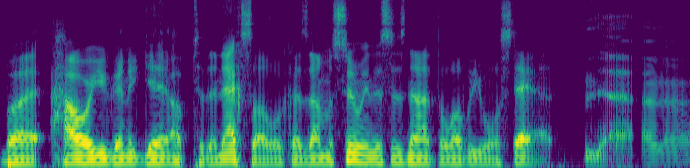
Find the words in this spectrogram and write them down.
But how are you going to get up to the next level? Because I'm assuming this is not the level you want to stay at. Nah, nah.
